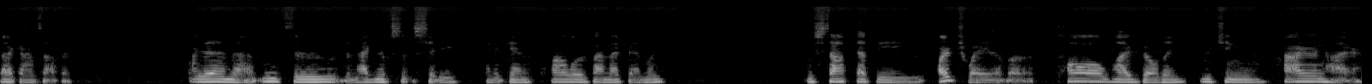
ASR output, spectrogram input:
back on topic. I then uh, moved through the magnificent city, and again followed by my family. We stopped at the archway of a tall, wide building, reaching higher and higher.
